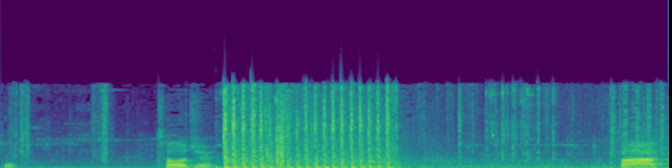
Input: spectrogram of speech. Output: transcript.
shit. Told you. Fuck.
